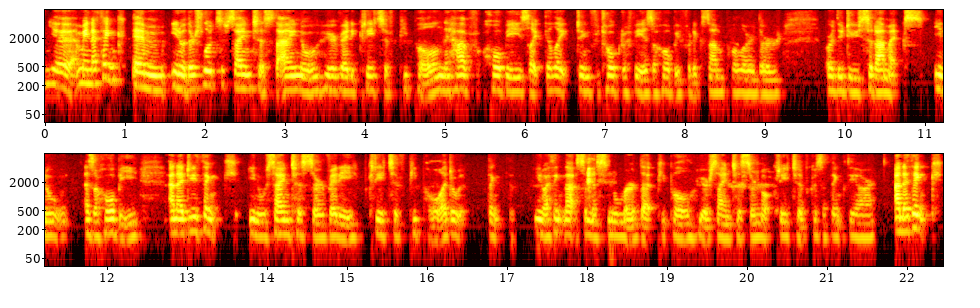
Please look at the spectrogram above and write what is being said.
Yeah, I mean, I think um, you know, there's loads of scientists that I know who are very creative people, and they have hobbies like they like doing photography as a hobby, for example, or they're or they do ceramics, you know, as a hobby. And I do think you know, scientists are very creative people. I don't think you know, I think that's a misnomer that people who are scientists are not creative because I think they are. And I think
